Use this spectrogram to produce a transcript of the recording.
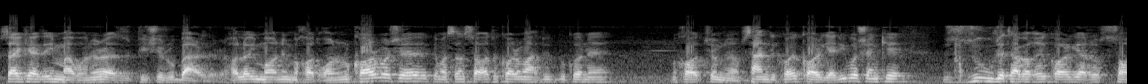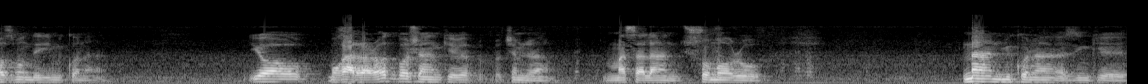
سعی کرده این موانع رو از پیش رو برداره. حالا این مانع می‌خواد قانون کار باشه که مثلا ساعت کار محدود بکنه می‌خواد چه می‌دونم سندیکای کارگری باشن که زور طبقه کارگر رو سازماندهی می‌کنن. یا مقررات باشن که چه می‌دونم مثلا شما رو من می‌کنن از اینکه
